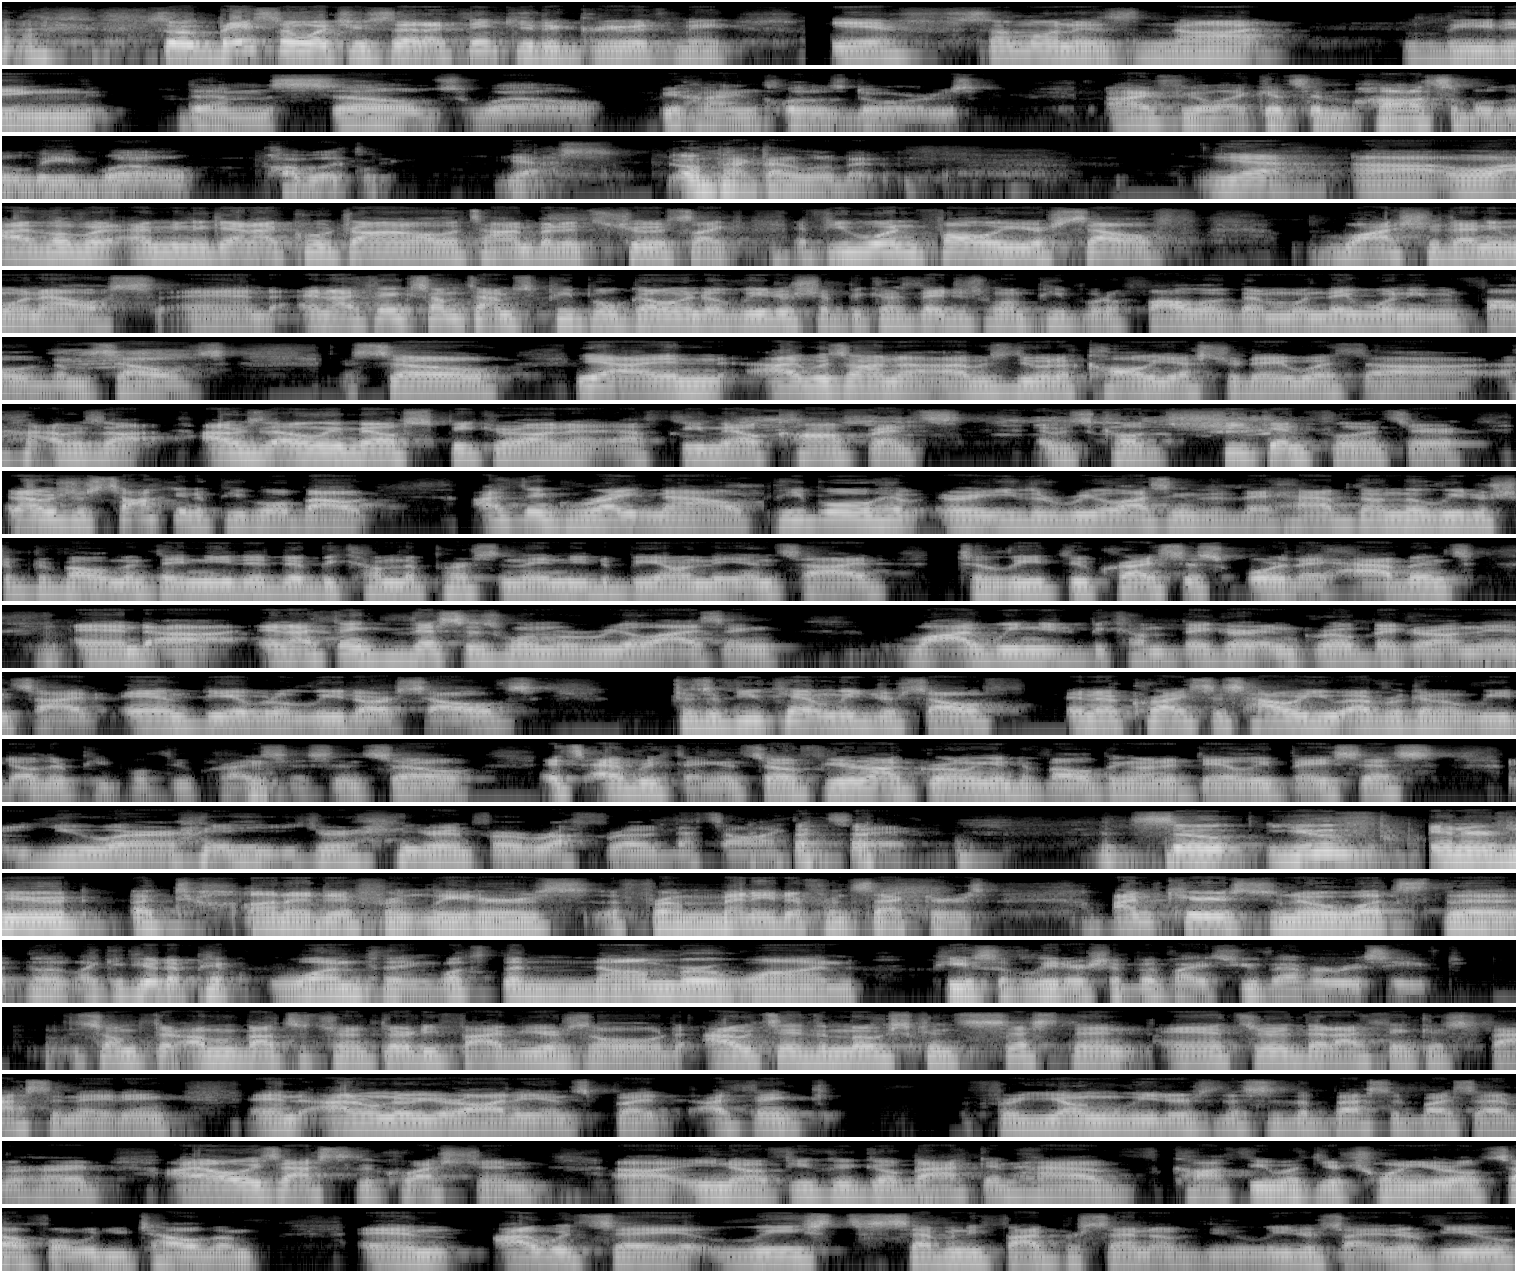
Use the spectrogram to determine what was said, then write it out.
so based on what you said, I think you'd agree with me. If someone is not leading themselves well behind closed doors, I feel like it's impossible to lead well publicly. Yes. Unpack that a little bit. Yeah. Uh, well, I love it. I mean, again, I quote John all the time, but it's true. It's like if you wouldn't follow yourself, why should anyone else? And and I think sometimes people go into leadership because they just want people to follow them when they wouldn't even follow themselves. So yeah, and I was on a, I was doing a call yesterday with uh, I was uh, I was the only male speaker on a, a female conference. It was called Chic Influencer, and I was just talking to people about I think right now people have, are either realizing that they have done the leadership development they needed to become the person they need to be on the inside to lead through crisis, or they haven't. Hmm. And uh, and I think this is when we're realizing why we need to become bigger and grow bigger on the inside and be able to lead ourselves. Because if you can't lead yourself in a crisis, how are you ever going to lead other people through crisis? And so it's everything. And so if you're not growing and developing on a daily basis, you are you're you're in for a rough road. That's all I can say. So you've interviewed a ton of different leaders from many different sectors. I'm curious to know what's the, the, like if you had to pick one thing, what's the number one piece of leadership advice you've ever received? So I'm, th- I'm about to turn 35 years old. I would say the most consistent answer that I think is fascinating, and I don't know your audience, but I think for young leaders, this is the best advice I ever heard. I always ask the question, uh, you know, if you could go back and have coffee with your 20 year old self, what would you tell them? And I would say at least 75% of the leaders I interview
